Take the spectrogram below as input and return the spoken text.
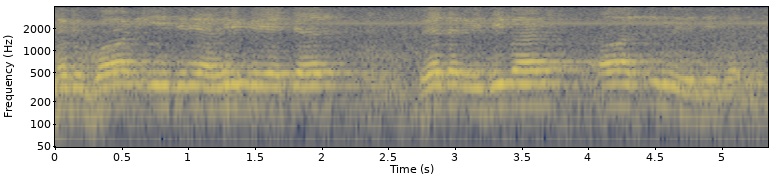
મેં કહ્યું God is in every creature whether visible or invisible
